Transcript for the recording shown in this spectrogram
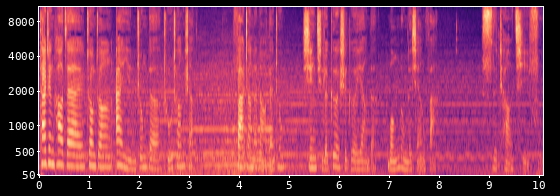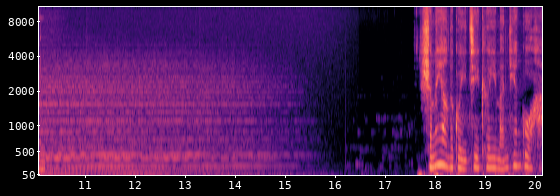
他正靠在壮壮暗影中的橱窗上，发胀的脑袋中兴起了各式各样的朦胧的想法，思潮起伏。什么样的轨迹可以瞒天过海？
